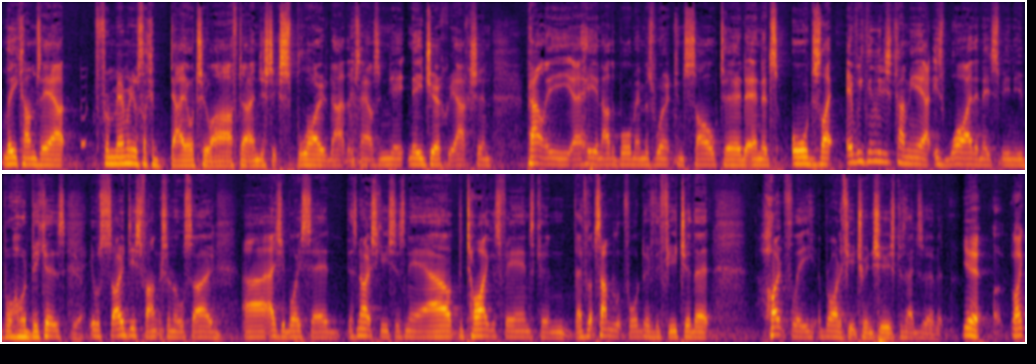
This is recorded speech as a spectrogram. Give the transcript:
Lee comes out from memory, it was like a day or two after, and just exploded at themselves in knee jerk reaction. Apparently, uh, he and other board members weren't consulted, and it's all just like everything that is coming out is why there needs to be a new board because Yeah. it was so dysfunctional. So, uh, as your boy said, there's no excuses now. The Tigers fans can they've got something to look forward to for the future that hopefully a brighter future ensues because they deserve it. Yeah, like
